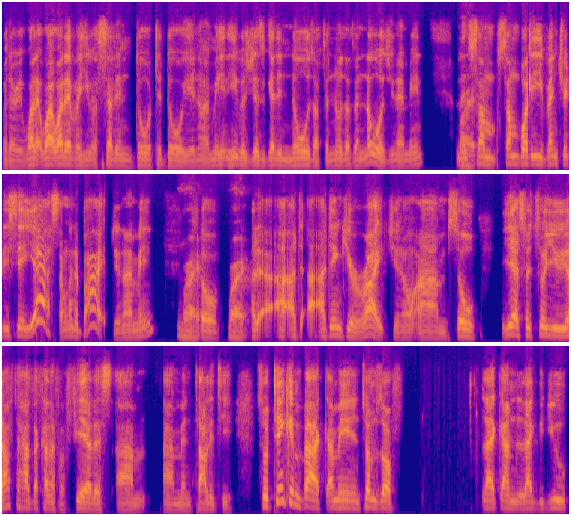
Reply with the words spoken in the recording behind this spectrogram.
whatever whatever he was selling door to door. You know, I mean, he was just getting no's after no's after no's. You know what I mean? And right. then some somebody eventually say, "Yes, I'm going to buy it." You know what I mean? Right. So right. I, I, I think you're right. You know, um. So yeah. So so you have to have that kind of a fearless um uh, mentality. So thinking back, I mean, in terms of like um like did you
